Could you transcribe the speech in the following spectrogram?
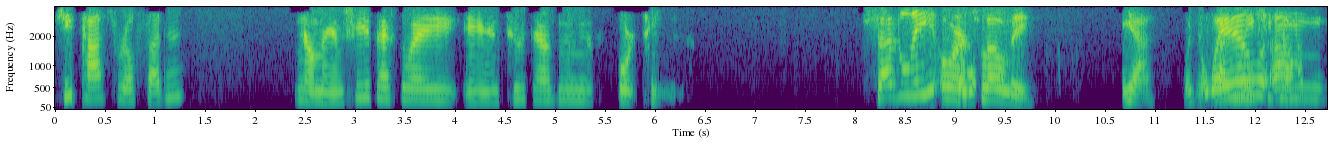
She passed real sudden. No, ma'am. She passed away in 2014. Suddenly or slowly? Yeah. Was it suddenly Well, she passed? um,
